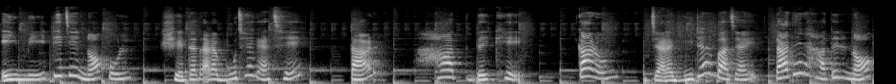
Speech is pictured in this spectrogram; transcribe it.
এই মেয়েটি যে নকল, সেটা তারা বুঝে গেছে তার হাত দেখে। কারণ যারা গিটার বাজায়, তাদের হাতের নখ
